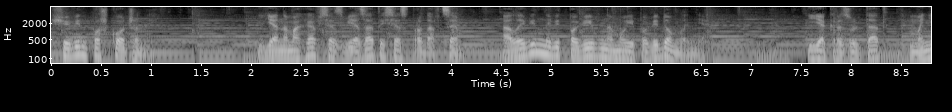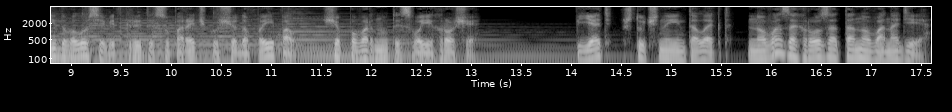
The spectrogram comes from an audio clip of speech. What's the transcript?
що він пошкоджений. Я намагався зв'язатися з продавцем, але він не відповів на мої повідомлення. Як результат, мені довелося відкрити суперечку щодо PayPal, щоб повернути свої гроші. 5. Штучний інтелект, нова загроза та нова надія.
